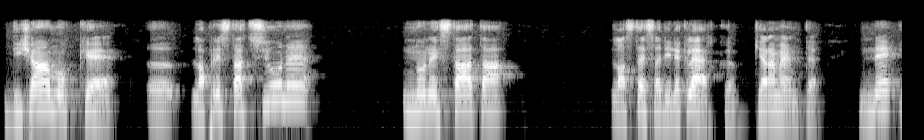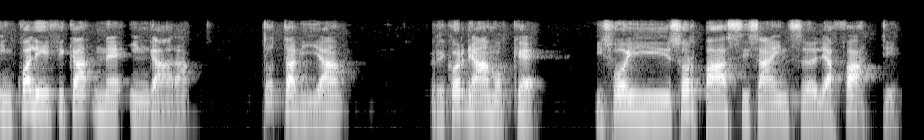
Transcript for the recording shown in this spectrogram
diciamo che eh, la prestazione non è stata la stessa di Leclerc, chiaramente, né in qualifica né in gara. Tuttavia, ricordiamo che i suoi sorpassi Sainz li ha fatti.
